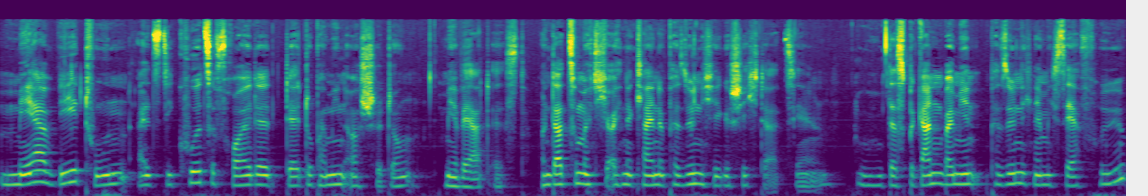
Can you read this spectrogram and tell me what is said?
mehr wehtun, als die kurze Freude der Dopaminausschüttung mir wert ist. Und dazu möchte ich euch eine kleine persönliche Geschichte erzählen. Das begann bei mir persönlich nämlich sehr früh,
